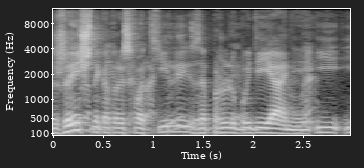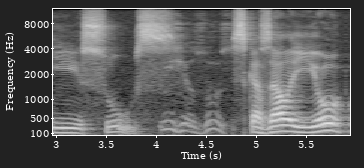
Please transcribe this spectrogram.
женщины, которую схватили за прелюбодеяние. И Иисус сказал ее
